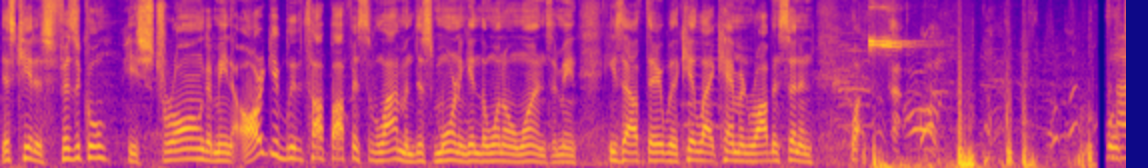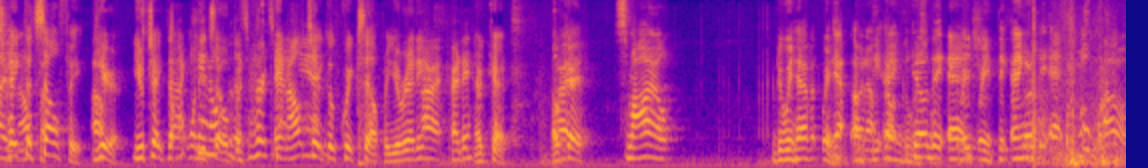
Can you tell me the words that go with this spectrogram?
this kid is physical, he's strong. I mean, arguably the top offensive lineman this morning in the one on ones. I mean, he's out there with a kid like Cameron Robinson and what. We'll take even a selfie. Oh. Here, you take that one. can't It's open open. It hurts and my I'll hand. take a quick selfie. You ready? All right, ready? Okay. Okay. Smile. Do we have it? Wait, Yeah, uh, oh, no, the go- angle. go to the edge. Wait, wait, the Go angle. to the edge. Oh, wow.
